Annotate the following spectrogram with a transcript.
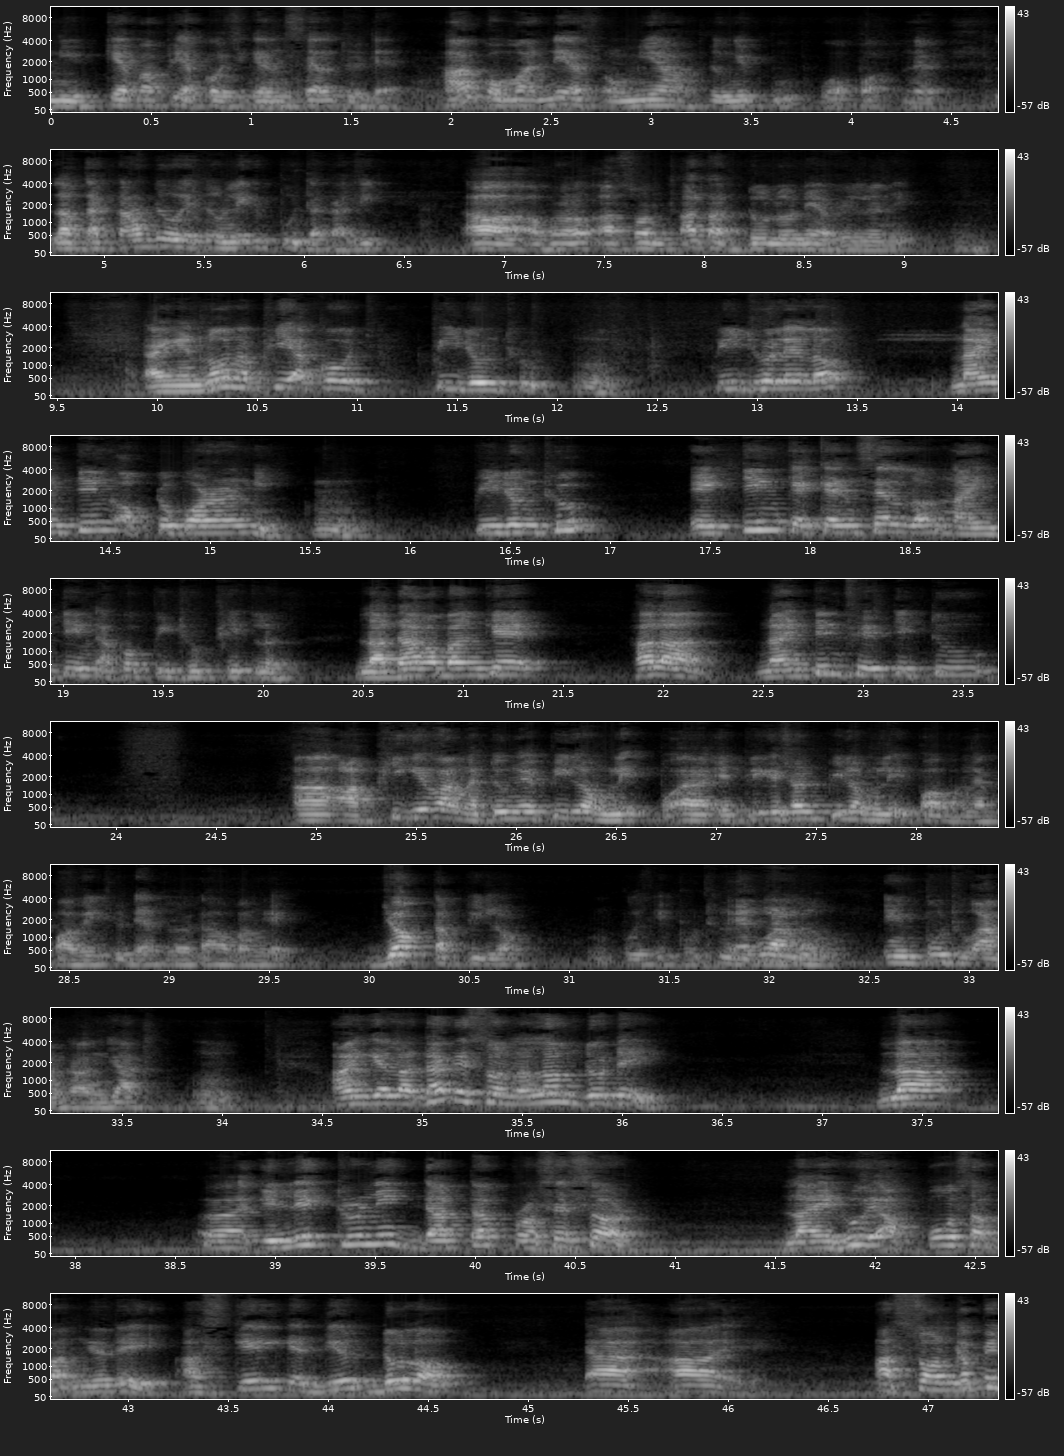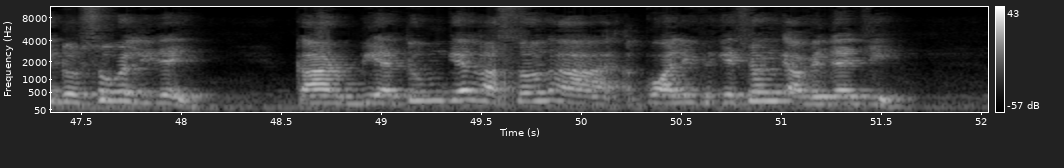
นิเกปาเปียกโคชิกันเซลตัวเดฮะกมานเนียสมียาตรงนี้ปุ๊บวะปะเนี่ยเราตะการด้วยตรงนี้ก็ปุ๊บตะการดิอ่าอ่าสนทัตัดดูโลเนียเวลานี้ไอเงี้ยนอนอ่ะเปียกโคปีดุนทุปีทุเลล็อก19ออกตุบอร์นี่ปีดุนทุ18เกะแคนเซลล็อก19อ่ะก็ปีทุผิดเลยลาดากบังเกฮัลล่า1952 Ờ, à phi cái vàng là tôi nghe pi lòng lệ à, application pi lòng lệ bỏ bằng là bảo vệ thứ đẹp rồi cao bằng cái dọc tập pi lòng. Input input thứ đẹp input thứ ăn càng giặc anh cái ừ. là đã cái son làm đôi đây là ờ, electronic data processor. Là hui apo sa bằng như đây à scale cái điều đôi lo à à à son cái bên đôi số cái đây? Car bia tung cái là son à qualification cái bên đây gì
